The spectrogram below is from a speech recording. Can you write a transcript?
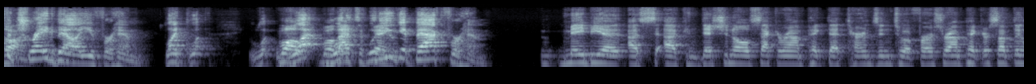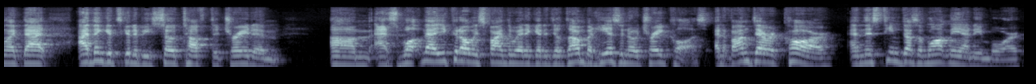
the on. trade value for him? Like well, what well, what, that's what do you get back for him? Maybe a, a, a conditional second round pick that turns into a first round pick or something like that. I think it's going to be so tough to trade him um, as well. Now, you could always find a way to get a deal done, but he has a no trade clause. And if I'm Derek Carr and this team doesn't want me anymore,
